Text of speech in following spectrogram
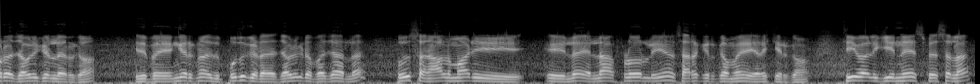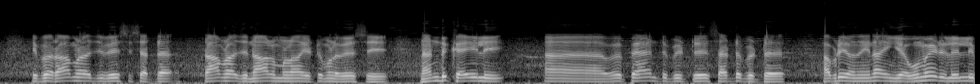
இப்போ ஜவுளி கடையில் இருக்கோம். இது இப்போ எங்கே இருக்குன்னா இது புது கடை ஜவுளிக்கடை பஜாரில். புதுசாக நாலு மாடி இல்லை எல்லா ஃப்ளோர்லேயும் சரக்கு இருக்க மாதிரி இறக்கியிருக்கோம். தீபாவளிக்குன்னு ஸ்பெஷலாக இப்போ ராமராஜ் வேஷ்டி சட்டை ராமராஜ் நாலு முழம் எட்டு முழம் வேஷ்டி நண்டு கைலி பேண்ட்டு பிட்டு சட்டை பிட்டு அப்படி வந்தீங்கன்னா இங்கே உமேடு லில்லி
